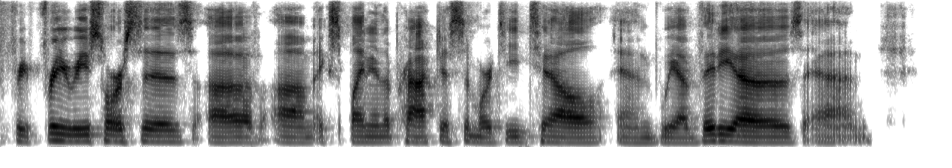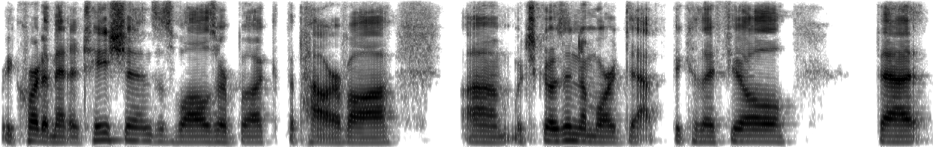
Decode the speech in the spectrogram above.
free free resources of, um, explaining the practice in more detail, and we have videos and recorded meditations as well as our book, The Power of Awe, um, which goes into more depth because I feel that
